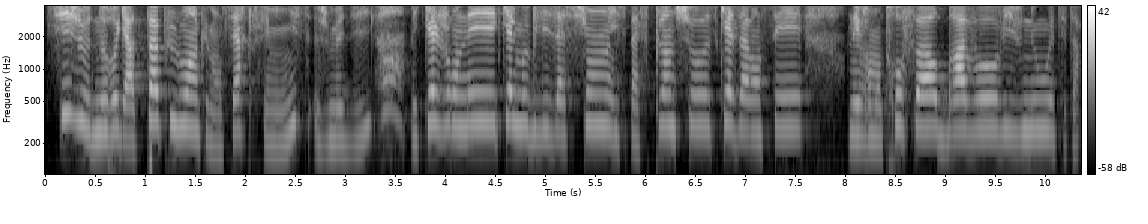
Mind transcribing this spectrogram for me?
Si je ne regarde pas plus loin que mon cercle féministe, je me dis oh, mais quelle journée, quelle mobilisation, il se passe plein de choses, quelles avancées, on est vraiment trop fortes, bravo, vive nous, etc.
